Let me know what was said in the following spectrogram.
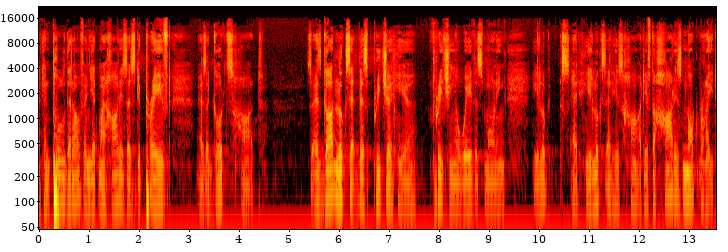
I can pull that off, and yet my heart is as depraved as a goat's heart. So, as God looks at this preacher here preaching away this morning, he looks at, he looks at his heart. If the heart is not right,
